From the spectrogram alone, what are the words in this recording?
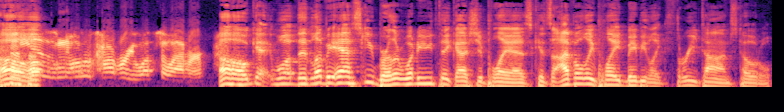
Oh, he oh. has no recovery whatsoever. Oh, okay. Well, then let me ask you, brother. What do you think I should play as? Because I've only played maybe like three times total.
